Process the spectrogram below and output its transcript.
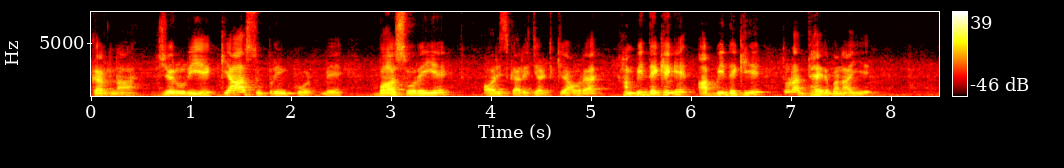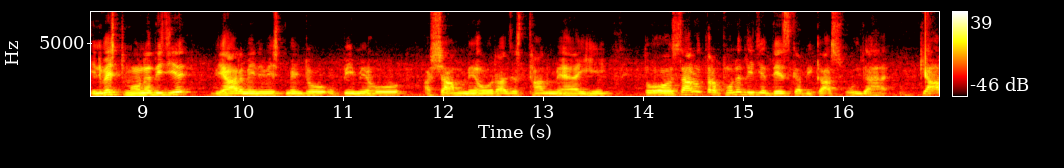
करना ज़रूरी है। क्या सुप्रीम कोर्ट में बहस हो रही है? और इसका रिज़ल्ट क्या हो रहा है, हम भी देखेंगे, आप भी देखिए, थोड़ा धैर्य बनाइए। इन्वेस्ट होने दीजिए, बिहार में इन्वेस्टमेंट हो, यूपी में हो, असम में हो, राजस्थान में है ही तो चारों तरफ़ होने दीजिए, देश का विकास हो रहा है, क्या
